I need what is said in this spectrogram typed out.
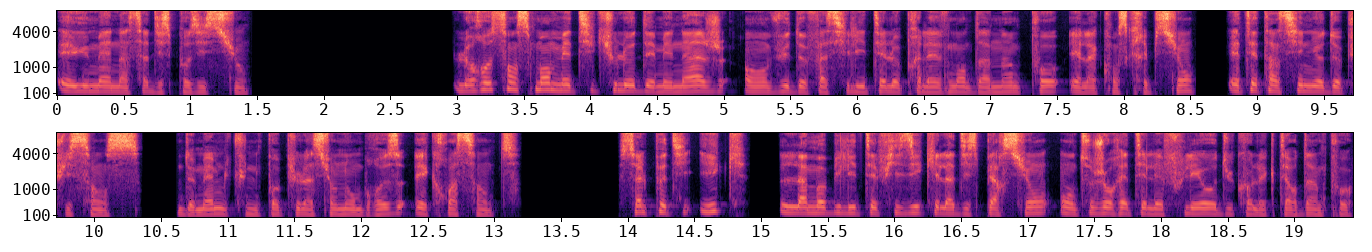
et humaines à sa disposition, le recensement méticuleux des ménages en vue de faciliter le prélèvement d'un impôt et la conscription était un signe de puissance, de même qu'une population nombreuse et croissante. Seul petit hic, la mobilité physique et la dispersion ont toujours été les fléaux du collecteur d'impôts.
